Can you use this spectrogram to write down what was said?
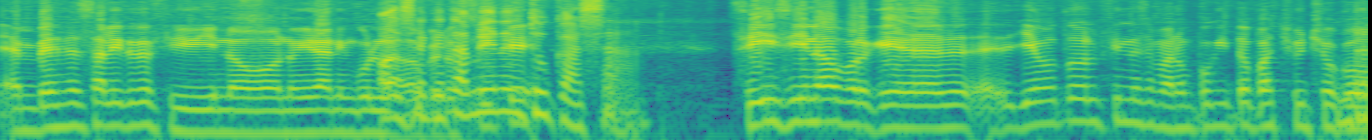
en vez de salir decidí no, no ir a ningún lado. O sea que también en tu casa. Sí, sí, no, porque eh, llevo todo el fin de semana un poquito pachucho con,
